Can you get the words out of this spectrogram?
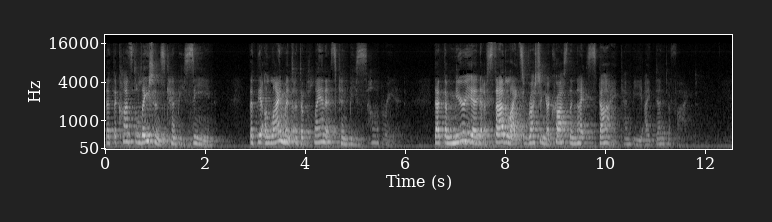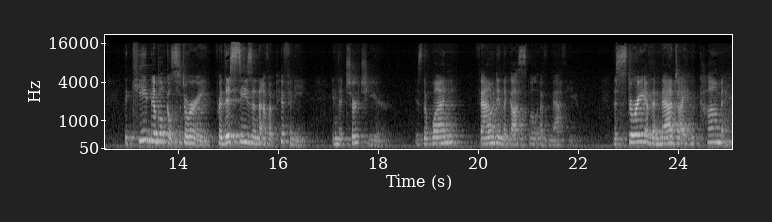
that the constellations can be seen, that the alignment of the planets can be celebrated, that the myriad of satellites rushing across the night sky can be identified. The key biblical story for this season of Epiphany in the church year is the one found in the Gospel of Matthew. The story of the Magi who come and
